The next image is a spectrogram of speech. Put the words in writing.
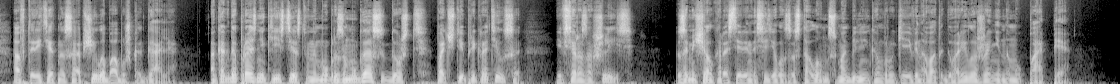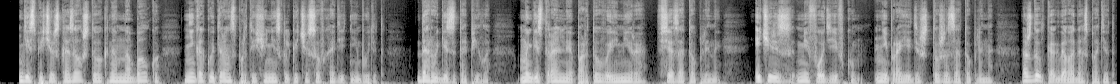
— авторитетно сообщила бабушка Галя. А когда праздник естественным образом угас, и дождь почти прекратился, и все разошлись, замещалка растерянно сидела за столом с мобильником в руке и виновато говорила Жениному папе. «Диспетчер сказал, что к нам на балку никакой транспорт еще несколько часов ходить не будет. Дороги затопило. Магистральные, портовые и мира все затоплены. И через Мефодиевку не проедешь, тоже затоплено. Ждут, когда вода спадет.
